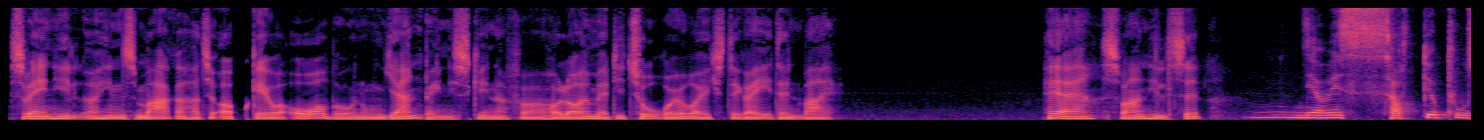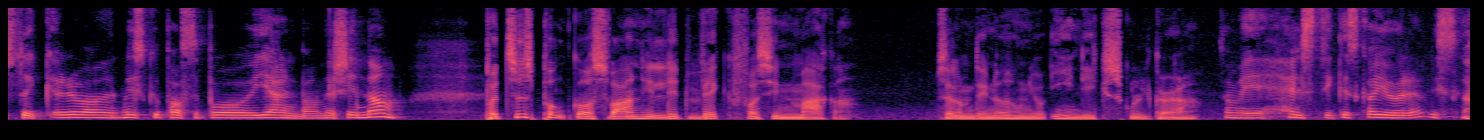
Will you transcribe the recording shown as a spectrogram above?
Svanhild og hendes marker har til opgave at overvåge nogle jernbaneskinner for at holde øje med, at de to røver ikke stikker af den vej. Her er Svanhild selv. Ja, vi satt jo to stykker. Vi skulle passe på jernbaneskinnene. På et tidspunkt går Svanhild lidt væk fra sin marker, selvom det er noget, hun jo egentlig ikke skulle gøre. Som vi helst ikke skal gjøre. Vi skal,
